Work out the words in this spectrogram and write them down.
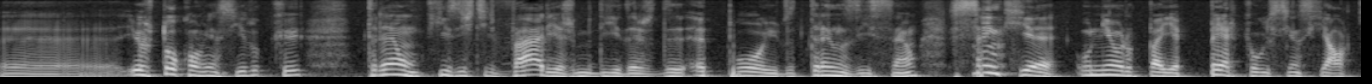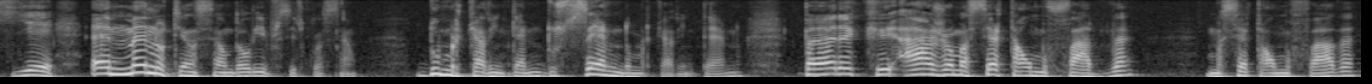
Uh, eu estou convencido que terão que existir várias medidas de apoio, de transição, sem que a União Europeia perca o essencial, que é a manutenção da livre circulação do mercado interno, do cerne do mercado interno, para que haja uma certa almofada, uma certa almofada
